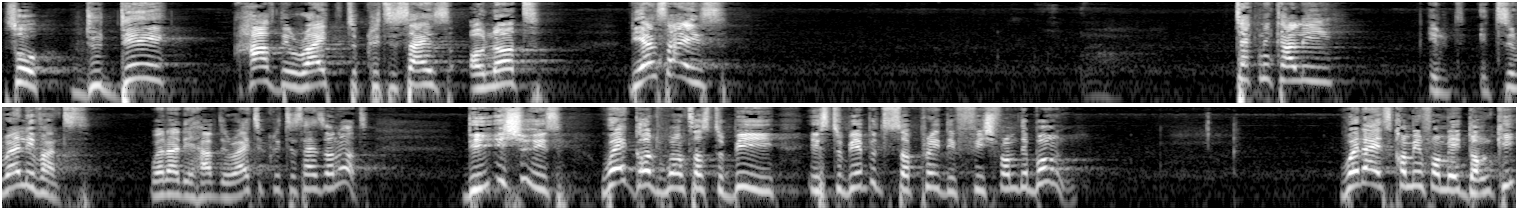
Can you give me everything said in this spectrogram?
So, do they have the right to criticize or not? The answer is technically it, it's irrelevant whether they have the right to criticize or not. The issue is where God wants us to be is to be able to separate the fish from the bone. Whether it's coming from a donkey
